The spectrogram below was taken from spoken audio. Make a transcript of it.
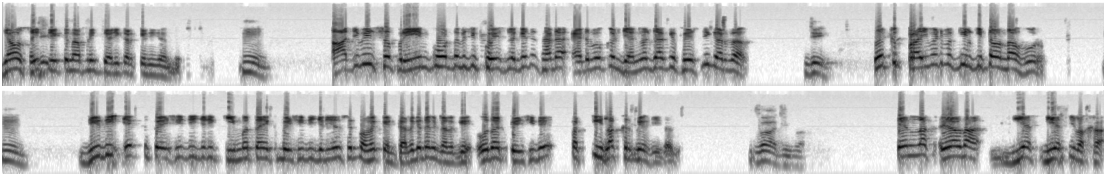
ਜਾਂ ਉਹ ਸਹੀ। ਤਰੀਕੇ ਨਾਲ ਆਪਣੀ ਤਿਆਰੀ ਕਰਕੇ ਨਹੀਂ ਜਾਂਦੇ। ਹੂੰ। ਅੱਜ ਵੀ ਸੁਪਰੀਮ ਕੋਰਟ ਦੇ ਵਿੱਚ ਕੇਸ ਲੱਗੇ ਤੇ ਸਾਡਾ ਐਡਵੋਕੇਟ ਜਨਰਲ ਜਾ ਕੇ ਫੇਸ ਨਹੀਂ ਕਰਦਾ। ਜੀ। ਇੱਕ ਪ੍ਰਾਈਵੇਟ ਵਕੀਲ ਕੀਤਾ ਹੁੰਦਾ ਹੋਰ। ਹੂੰ। ਜਿਹਦੀ ਇੱਕ ਪੇਸ਼ੀ ਦੀ ਜਿਹੜੀ ਕੀਮਤ ਹੈ ਇੱਕ ਪੇਸ਼ੀ ਦੀ ਜਿਹੜੀ ਹੈ ਸਿਰਫ ਭਾਵੇਂ ਘੰਟਾ ਲੱਗੇ ਤਾਂ ਘੰਟਾ ਲੱਗੇ ਉਹਦਾ ਪੇਸ਼ੀ ਦੇ 25 ਲੱਖ ਰੁਪਏ ਹੀ ਦਾ ਵਾਹ ਜੀ ਵਾਹ। 3 ਲੱਖ ਜਿਹੜਾ ਉਹਦਾ ਜੀਐਸ ਜੀਐਸਟੀ ਵੱਖਰਾ।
